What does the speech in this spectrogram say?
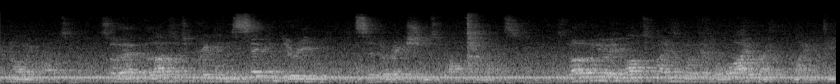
economic option. So that allows you to bring in the secondary consideration to optimize. So not only are you optimizing whatever Y might, might be,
